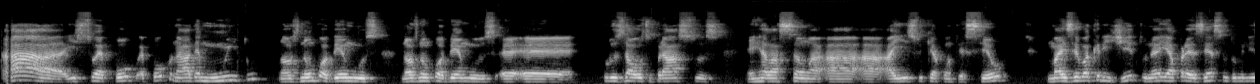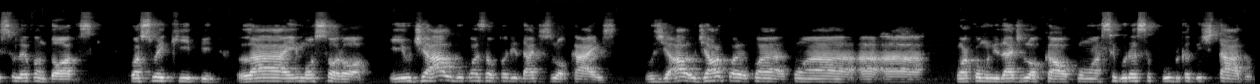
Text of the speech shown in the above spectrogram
ah, isso é pouco, é pouco nada, é muito. Nós não podemos, nós não podemos é, é, cruzar os braços em relação a, a, a, isso que aconteceu. Mas eu acredito, né, e a presença do ministro Lewandowski com a sua equipe lá em Mossoró e o diálogo com as autoridades locais, o diálogo, o diálogo com, a, com, a, com a comunidade local, com a segurança pública do Estado,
